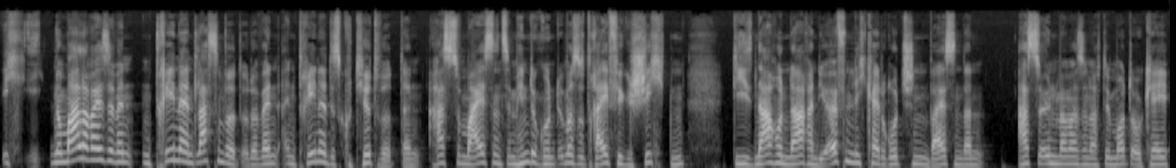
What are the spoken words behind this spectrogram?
ich, ich normalerweise, wenn ein Trainer entlassen wird oder wenn ein Trainer diskutiert wird, dann hast du meistens im Hintergrund immer so drei, vier Geschichten, die nach und nach an die Öffentlichkeit rutschen, weißt und dann hast du irgendwann mal so nach dem Motto, okay,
